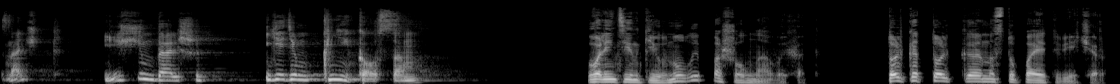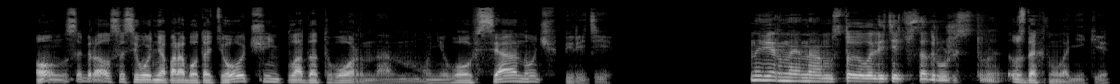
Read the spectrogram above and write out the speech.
«Значит, ищем дальше. Едем к Николсам». Валентин кивнул и пошел на выход. Только-только наступает вечер. Он собирался сегодня поработать очень плодотворно. У него вся ночь впереди. «Наверное, нам стоило лететь в Содружество», — вздохнула Ники.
